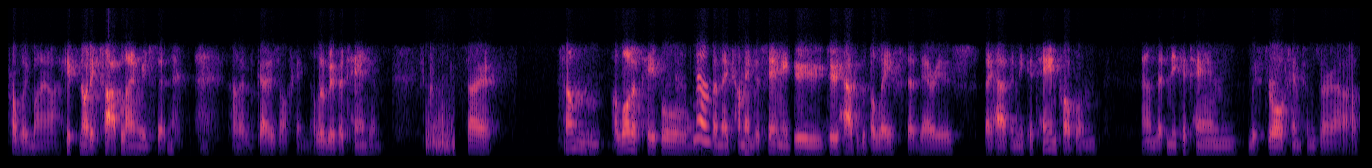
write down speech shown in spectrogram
probably my uh, hypnotic type language that kind of goes off in a little bit of a tangent. So some a lot of people no. when they come in to see me do do have the belief that there is they have a nicotine problem and that nicotine withdrawal symptoms are a,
